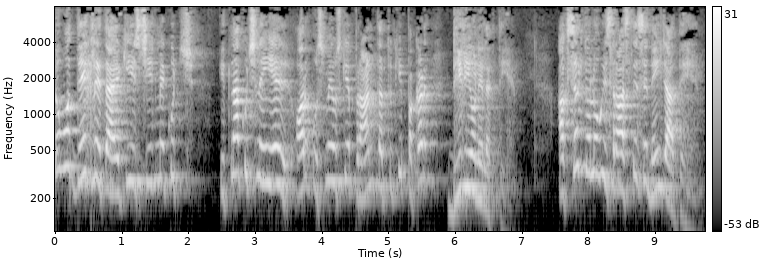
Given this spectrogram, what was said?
तो वो देख लेता है कि इस चीज़ में कुछ, इतना कुछ नहीं है और उसमें उसके प्राण तत्व की पकड़ ढीली होने लगती है। अक्सर जो लोग इस रास्ते से नहीं जाते हैं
